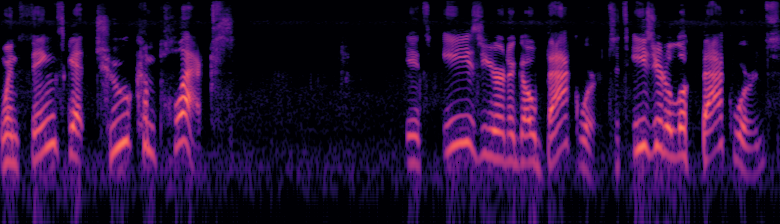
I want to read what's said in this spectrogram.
When things get too complex, it's easier to go backwards. It's easier to look backwards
